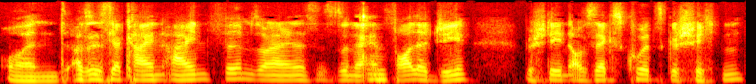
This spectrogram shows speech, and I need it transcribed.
Und also es ist ja kein ein Film, sondern es ist so eine Anthology, bestehend aus sechs Kurzgeschichten.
